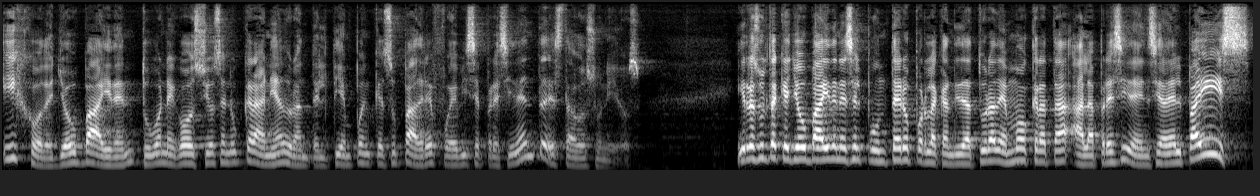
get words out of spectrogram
hijo de Joe Biden, tuvo negocios en Ucrania durante el tiempo en que su padre fue vicepresidente de Estados Unidos. Y resulta que Joe Biden es el puntero por la candidatura demócrata a la presidencia del país.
